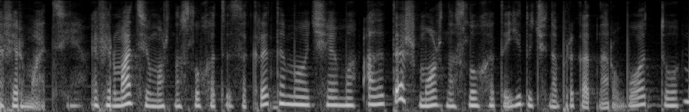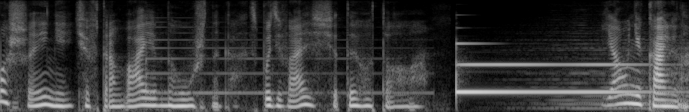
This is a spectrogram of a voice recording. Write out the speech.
афірмації. Афірмацію можна слухати з закритими очима, але теж можна слухати, їдучи, наприклад, на роботу, в машині чи в трамваї в наушниках. Сподіваюсь, що ти готова. Я унікальна.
